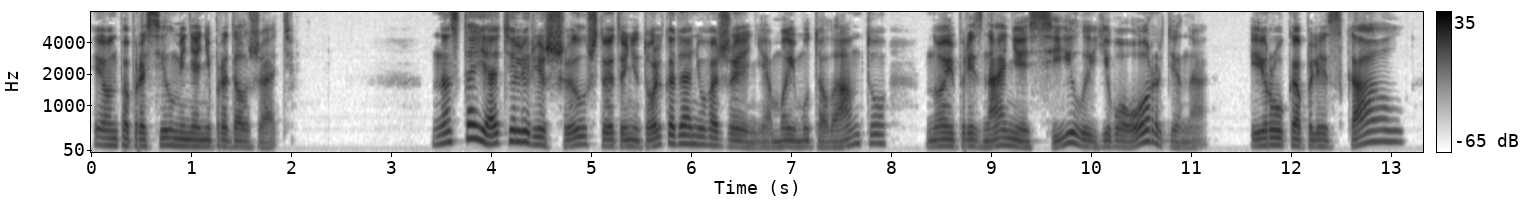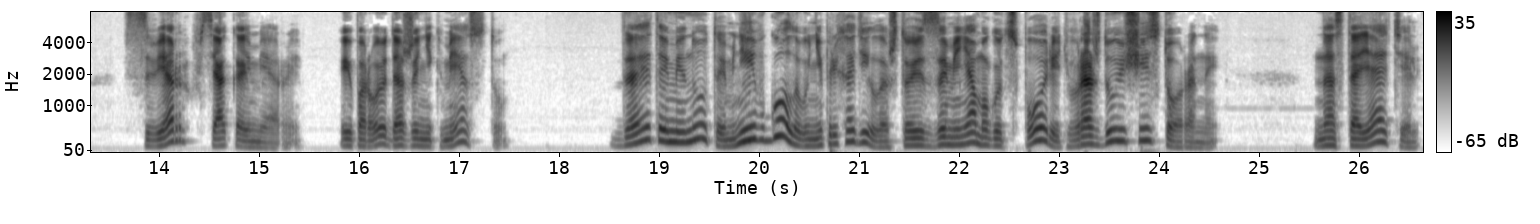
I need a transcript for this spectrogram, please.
и он попросил меня не продолжать. Настоятель решил, что это не только дань уважения моему таланту, но и признание силы его ордена, и рукоплескал сверх всякой меры и порою даже не к месту. До этой минуты мне и в голову не приходило, что из-за меня могут спорить враждующие стороны. Настоятель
